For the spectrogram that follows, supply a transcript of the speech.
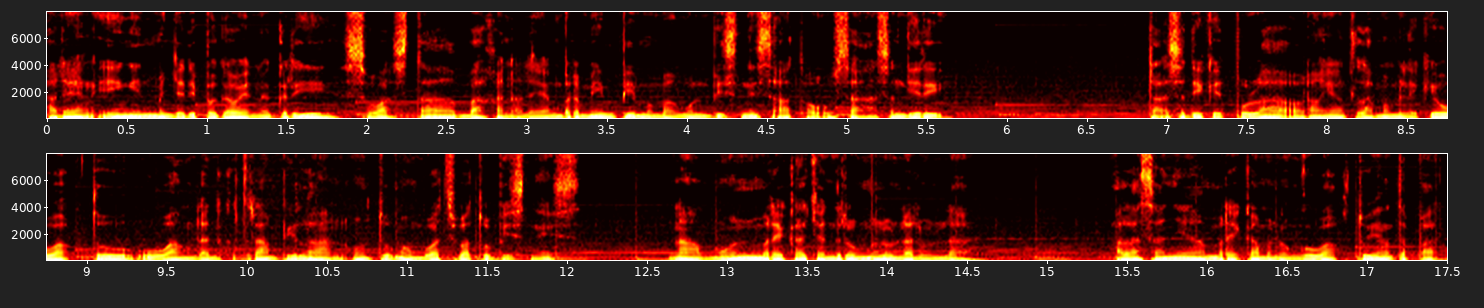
Ada yang ingin menjadi pegawai negeri, swasta, bahkan ada yang bermimpi membangun bisnis atau usaha sendiri. Tak sedikit pula orang yang telah memiliki waktu, uang, dan keterampilan untuk membuat suatu bisnis namun mereka cenderung menunda-nunda. Alasannya mereka menunggu waktu yang tepat.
